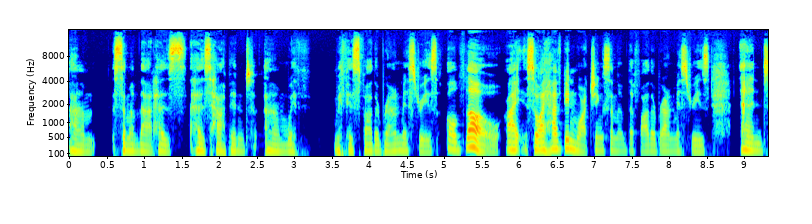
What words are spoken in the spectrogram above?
um, some of that has has happened um, with with his Father Brown mysteries. Although I so I have been watching some of the Father Brown mysteries, and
